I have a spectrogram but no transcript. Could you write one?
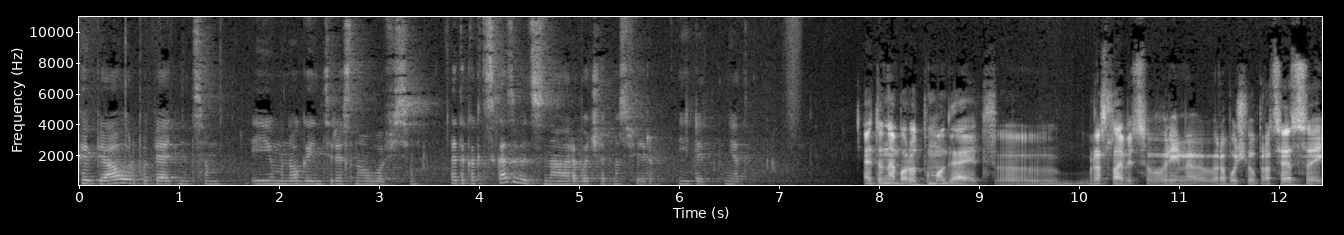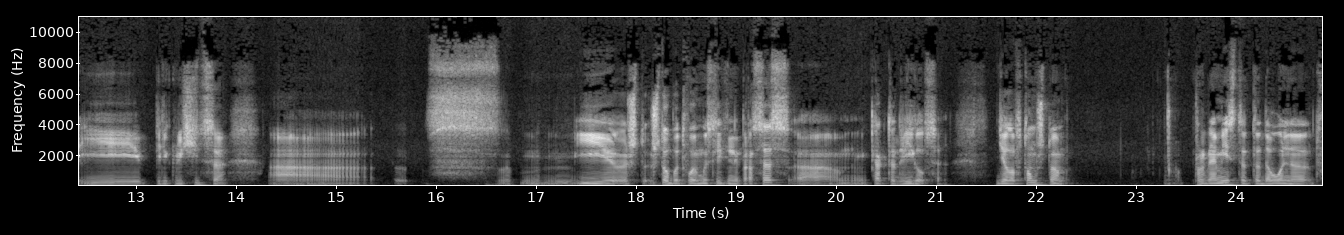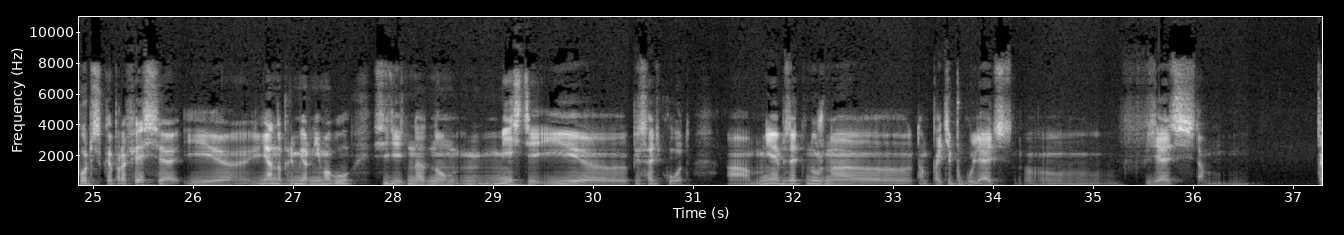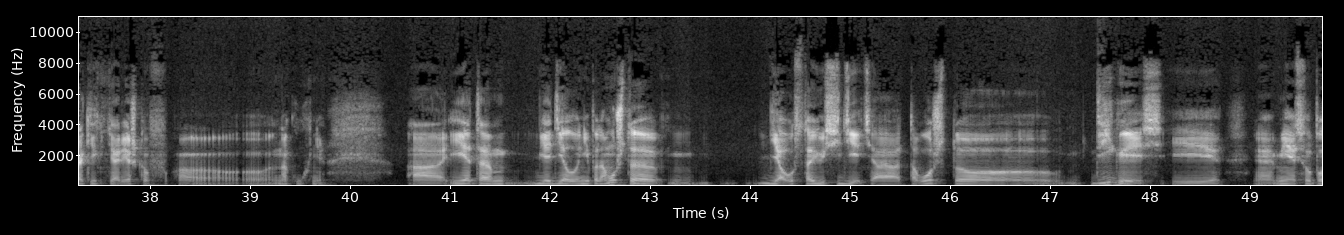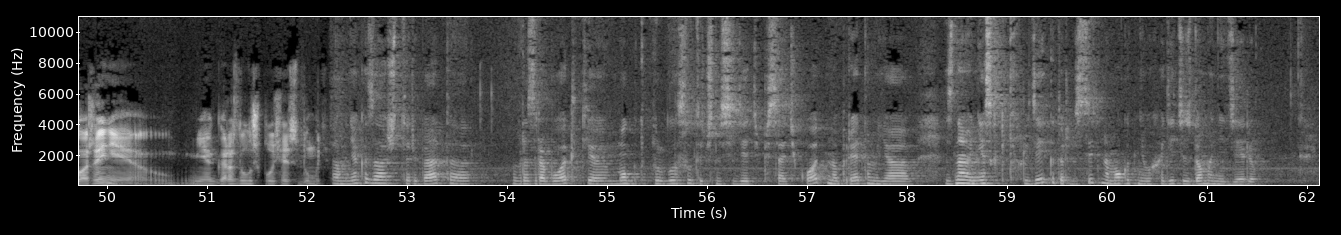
хэппи-аур по пятницам и много интересного в офисе? Это как-то сказывается на рабочей атмосфере или нет? Это, наоборот, помогает э, расслабиться во время рабочего процесса и переключиться э, с, и чтобы твой мыслительный процесс э, как-то двигался. Дело в том, что программист это довольно творческая профессия, и я, например, не могу сидеть на одном месте и э, писать код. А мне обязательно нужно э, там, пойти погулять, э, взять там, каких-нибудь орешков э, на кухне. А, и это я делаю не потому, что я устаю сидеть, а от того, что двигаясь и меняя свое положение, мне гораздо лучше получается думать. А мне казалось, что ребята в разработке могут круглосуточно сидеть и писать код, но при этом я знаю нескольких людей, которые действительно могут не выходить из дома неделю.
